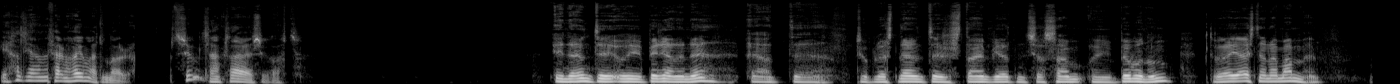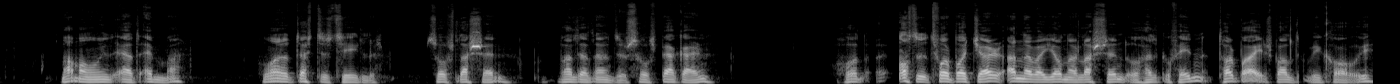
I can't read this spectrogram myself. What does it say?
Jeg halte gjerne ferdig høyma til Norra. Sult han klarer seg godt. Jeg nevnte i begynnerne at uh, du ble nevnt til Steinbjørn Kjassam i Bøbonen. Du er jeg snart mamma. Mamma hun er Emma. Hun var døtter til Sofs Larsen, valgte han under Sofs Bergeren. Hon åtte två bøtjer, Anna var Jonna Larsen og Helge Finn, tar bare spalt vi KU.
